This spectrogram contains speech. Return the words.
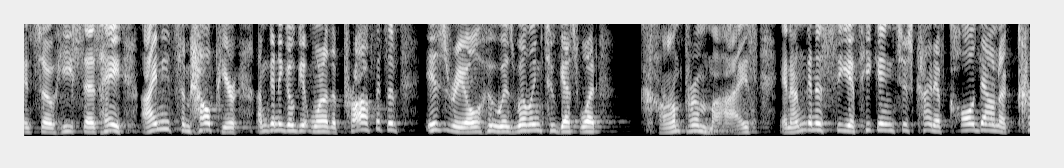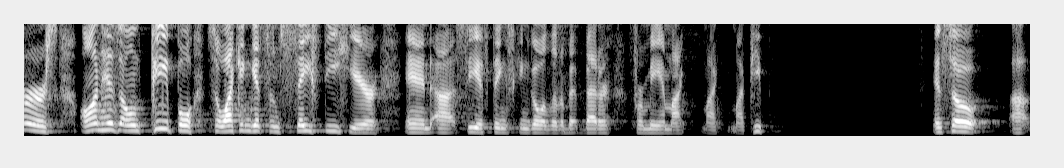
And so he says, Hey, I need some help here. I'm going to go get one of the prophets of Israel who is willing to, guess what? Compromise, and I'm going to see if he can just kind of call down a curse on his own people so I can get some safety here and uh, see if things can go a little bit better for me and my, my, my people. And so uh,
